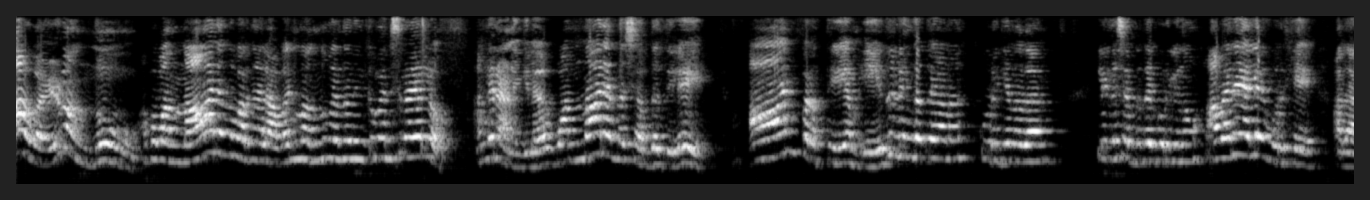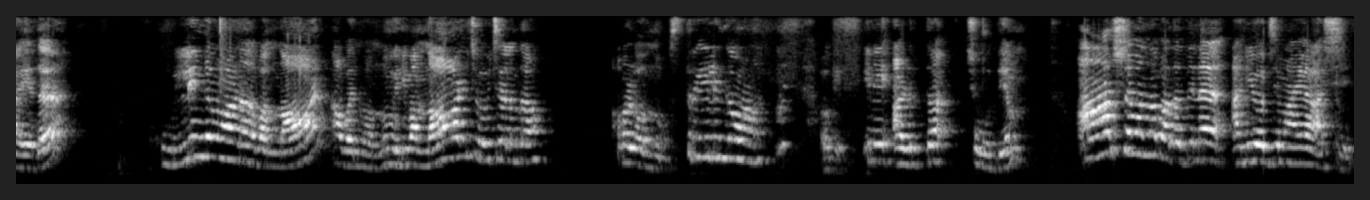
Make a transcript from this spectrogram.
അവൾ വന്നു. അപ്പൊ വന്നാൻ എന്ന് പറഞ്ഞാൽ അവൻ വന്നു എന്ന് നിങ്ങൾക്ക് മനസ്സിലായല്ലോ? അങ്ങനെയാണെങ്കിൽ വന്നാൻ എന്ന ശബ്ദത്തിലെ ആൺ പ്രത്യയം ഏത് ലിംഗത്തെയാണ് കുറിക്കുന്നത്? ലിംഗശബ്ദത്തെ കുറിക്കുന്നു. അവനെ അല്ലേ കുറിക്കേ? അതായത് പുല്ലിംഗമാണ്. വന്നാൽ അവൻ വന്നു. ഇനി വന്നാൽ ചോദിച്ചാൽ എന്താ? അവൾ വന്നു. സ്ത്രീലിംഗമാണ്. ഓക്കെ ഇനി അടുത്ത ചോദ്യം. ആർഷം എന്ന പദത്തിന് അനുയോജ്യമായ ആശയം.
